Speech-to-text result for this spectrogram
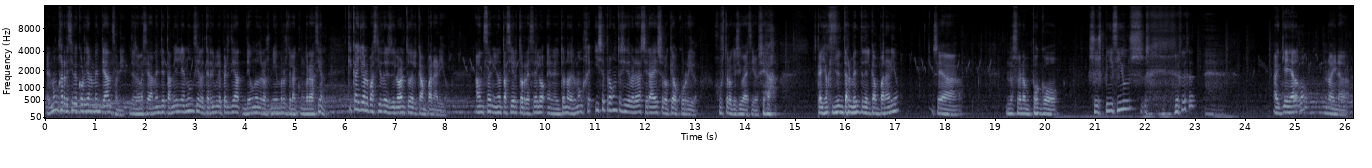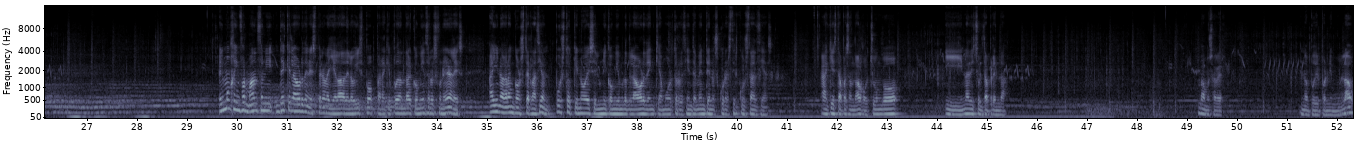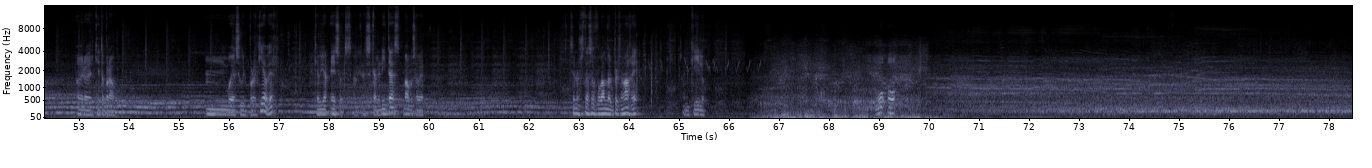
El monje recibe cordialmente a Anthony. Desgraciadamente también le anuncia la terrible pérdida de uno de los miembros de la congregación, que cayó al vacío desde lo alto del campanario. Anthony nota cierto recelo en el tono del monje y se pregunta si de verdad será eso lo que ha ocurrido. Justo lo que os iba a decir, o sea, cayó accidentalmente del campanario. O sea, no suena un poco Suspicious. ¿Aquí hay algo? No hay nada. El monje informa a Anthony de que la orden espera la llegada del obispo para que puedan dar comienzo a los funerales. Hay una gran consternación, puesto que no es el único miembro de la orden que ha muerto recientemente en oscuras circunstancias. Aquí está pasando algo chungo y nadie suelta prenda. Vamos a ver. No puedo ir por ningún lado. A ver, a ver, quieto parado. Mm, voy a subir por aquí, a ver. Que había. Eso es, había unas escaleritas. Vamos a ver. Se nos está sofocando el personaje. Tranquilo. Oh, oh.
